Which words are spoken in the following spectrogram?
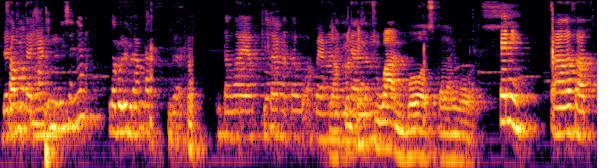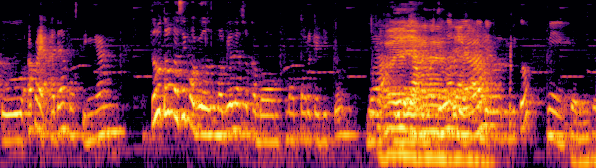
Dari sama pihak Indonesianya nggak boleh berangkat. Enggak. Entahlah ya, kita nggak tahu apa yang, yang ada di penting dalam. cuan bos sekarang bos Eh nih, salah satu apa ya? Ada postingan. Lu tau gak sih mobil-mobil yang suka bawa motor kayak gitu? Wah, Oh, iya, yang iya, mobil iya, ya. iya. Yang begitu Nih, Kayak gitu.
